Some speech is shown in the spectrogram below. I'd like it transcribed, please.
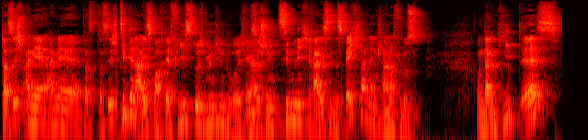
Das ist eine, eine das, das ist, es gibt den Eisbach, der fließt durch München durch. Das Ja. ist ein ziemlich reißendes Bächlein, ein kleiner Fluss. Und dann gibt es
